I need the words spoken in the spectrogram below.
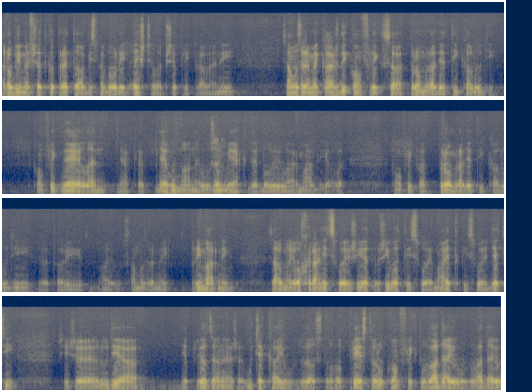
Robíme všetko preto, aby sme boli ešte lepšie pripravení. Samozrejme, každý konflikt sa v prvom rade týka ľudí. Konflikt nie je len nejaké nehumánne územie, kde bojujú armády, ale konflikt v prvom rade týka ľudí, ktorí majú samozrejme ich primárnym záujme ochrániť svoje životy, svoje majetky, svoje deti. Čiže ľudia je prirodzené, že utekajú z toho priestoru konfliktu, hľadajú, hľadajú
